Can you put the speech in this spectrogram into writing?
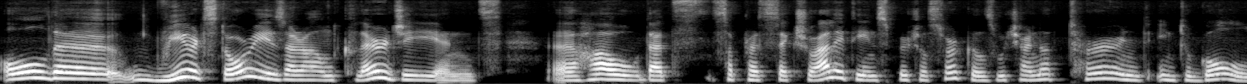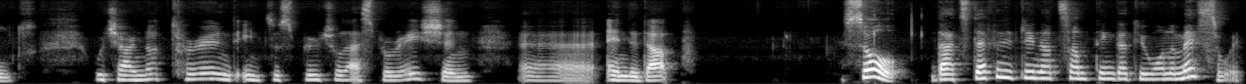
all the weird stories around clergy and uh, how that suppressed sexuality in spiritual circles, which are not turned into gold, which are not turned into spiritual aspiration, uh, ended up. So that's definitely not something that you want to mess with.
